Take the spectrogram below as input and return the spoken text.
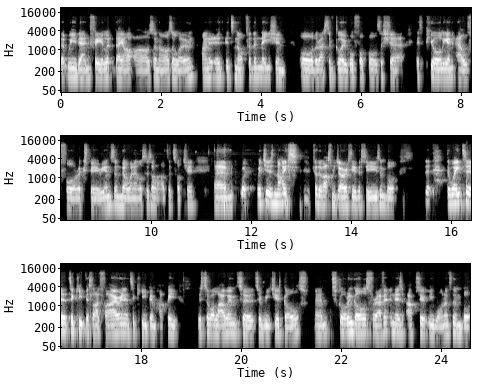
that we then feel that they are ours and ours alone. And it, it's not for the nation or the rest of global football to share. It's purely an L4 experience and no one else is allowed to touch it, um, which is nice for the vast majority of the season. But the, the way to, to keep this lad firing and to keep him happy is to allow him to, to reach his goals. And scoring goals for Everton is absolutely one of them, but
